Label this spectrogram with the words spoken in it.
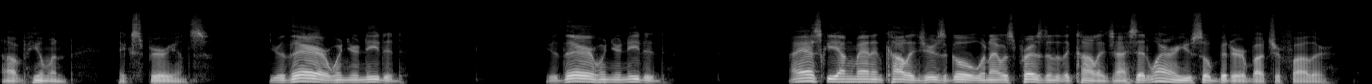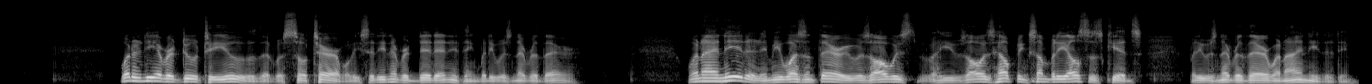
of human experience. You're there when you're needed. You're there when you're needed. I asked a young man in college years ago when I was president of the college, I said, Why are you so bitter about your father? What did he ever do to you that was so terrible? He said, He never did anything, but he was never there. When I needed him, he wasn't there. He was always he was always helping somebody else's kids, but he was never there when I needed him.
